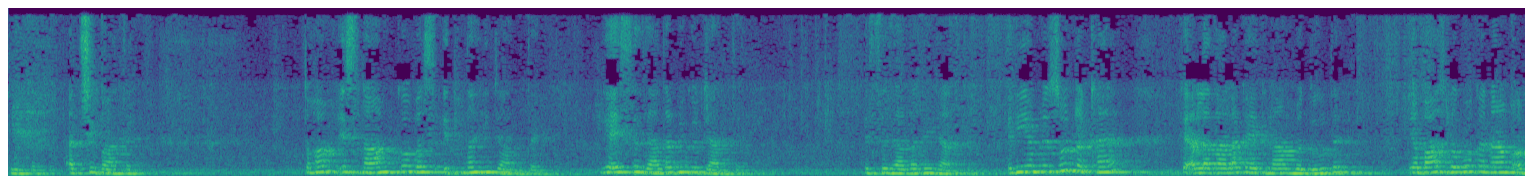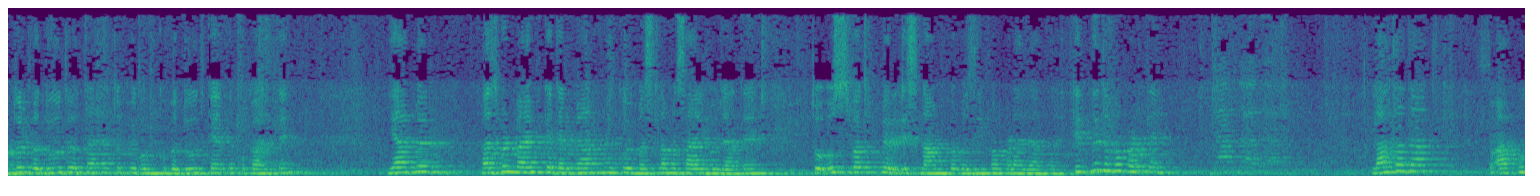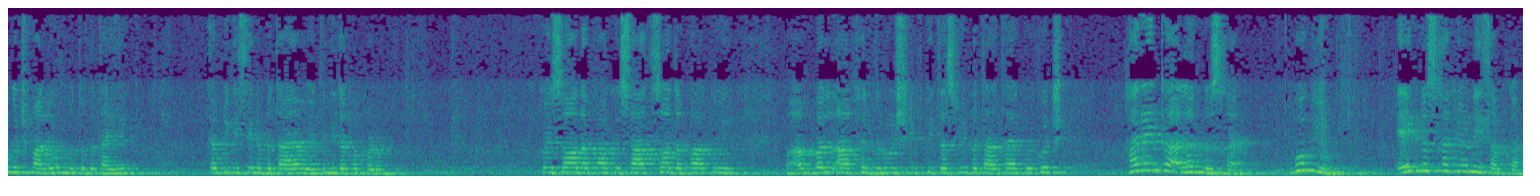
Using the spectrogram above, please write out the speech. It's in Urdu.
ٹھیک ہے، اچھی بات ہے۔ تو ہم اس نام کو بس اتنا ہی جانتے ہیں، یا اس سے زیادہ بھی کچھ جانتے ہیں۔ اس سے زیادہ نہیں جانتے۔ یعنی ہم نے سن رکھا ہے کہ اللہ تعالیٰ کا ایک نام ودود ہے۔ یا بعض لوگوں کا نام عبد الودود ہوتا ہے تو پھر ان کو ودود کہہ کے پکارتے ہیں۔ یا پھر ہسبینڈ وائف کے درمیان میں کوئی مسئلہ مسائل ہو جاتے ہیں۔ تو اس وقت پھر اس نام کا وظیفہ پڑھا جاتا ہے۔ کتنی دفعہ پڑھتے ہیں؟ لاتا داد تو آپ کو کچھ معلوم ہو تو بتائیے۔ کبھی کسی نے بتایا ہو اتنی دفعہ پڑھو۔ کوئی سو دفعہ، کوئی سات سو دفعہ، کوئی اول، آخر درو شریف کی تصویر بتاتا ہے، کوئی کچھ۔ ہر ایک کا الگ نسخہ ہے۔ وہ کیوں؟ ایک نسخہ کیوں نہیں سب کا؟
